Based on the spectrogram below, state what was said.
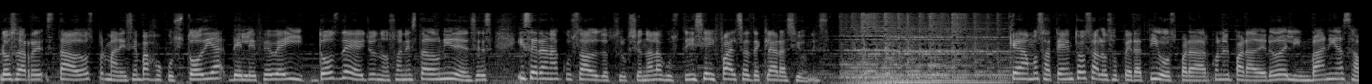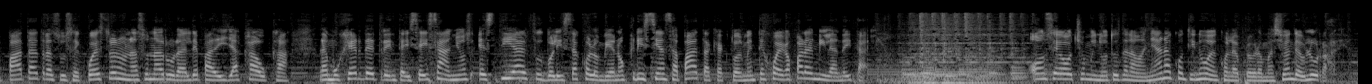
Los arrestados permanecen bajo custodia del FBI. Dos de ellos no son estadounidenses y serán acusados de obstrucción a la justicia y falsas declaraciones. Quedamos atentos a los operativos para dar con el paradero de Limbania Zapata tras su secuestro en una zona rural de Padilla, Cauca. La mujer de 36 años es tía del futbolista colombiano Cristian Zapata, que actualmente juega para el Milán de Italia. 11.8 minutos de la mañana. Continúen con la programación de Blue Radio.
